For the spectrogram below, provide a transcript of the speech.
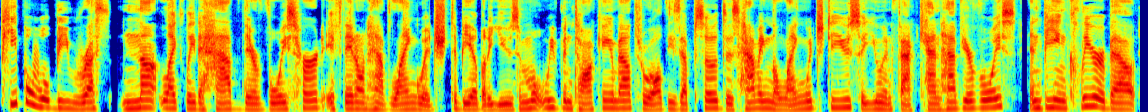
people will be rest, not likely to have their voice heard if they don't have language to be able to use. And what we've been talking about through all these episodes is having the language to use so you, in fact, can have your voice and being clear about,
